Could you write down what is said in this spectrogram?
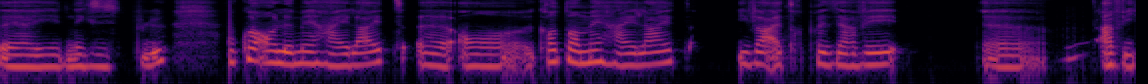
il n'existe plus. Pourquoi on le met highlight? On, Quand on met highlight, il va être préservé euh, à vie,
